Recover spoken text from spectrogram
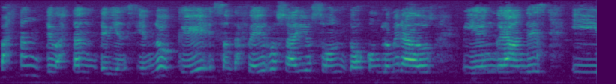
bastante, bastante bien, siendo que Santa Fe y Rosario son dos conglomerados bien grandes y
